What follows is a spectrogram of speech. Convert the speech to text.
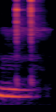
Mm.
